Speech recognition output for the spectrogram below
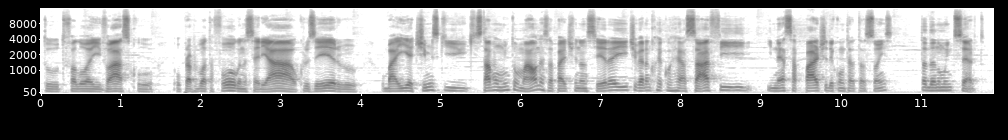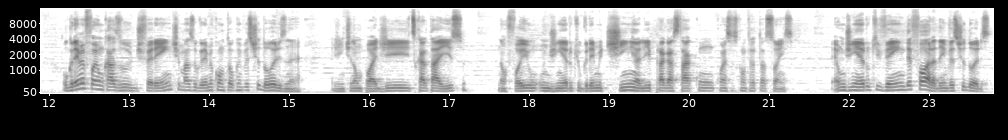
Tu, tu falou aí Vasco, o próprio Botafogo na Série A, o Cruzeiro, o Bahia, times que, que estavam muito mal nessa parte financeira e tiveram que recorrer à SAF e, e nessa parte de contratações tá dando muito certo. O Grêmio foi um caso diferente, mas o Grêmio contou com investidores, né? A gente não pode descartar isso. Não foi um, dinheiro que o Grêmio tinha ali para gastar com, com essas contratações. É um dinheiro que vem de fora, de investidores.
